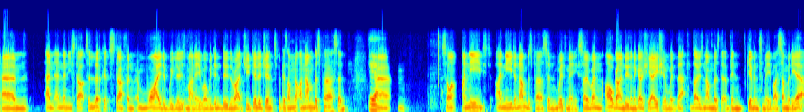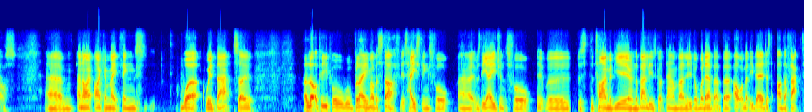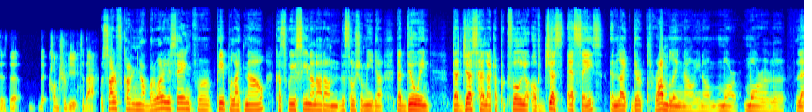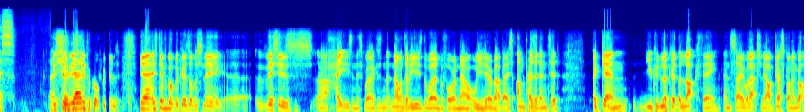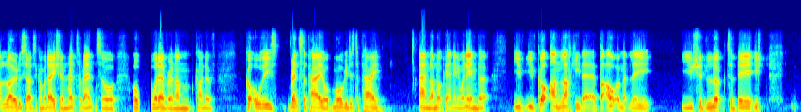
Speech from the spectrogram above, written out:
Um, and and then you start to look at stuff and, and why did we lose money? Well, we didn't do the right due diligence because I'm not a numbers person. Yeah. Um, so I need I need a numbers person with me. So when I'll go and do the negotiation with that those numbers that have been given to me by somebody else, um, and I, I can make things work with that. So a lot of people will blame other stuff. It's Hastings' fault. Uh, it was the agent's fault. It was the time of year and the values got downvalued or whatever. But ultimately, they're just other factors that that contribute to that. Sorry for cutting you off, but what are you saying for people like now? Because we've seen a lot on the social media that doing that just had like a portfolio of just SAs and like they're crumbling now. You know, more more or less. Like, it's, diff- it's difficult because yeah it's difficult because obviously uh, this is uh, i hate using this word because no one's ever used the word before and now all you hear about it is unprecedented. Again you could look at the luck thing and say well actually i've just gone and got a load of service accommodation rent to rents or or whatever and i'm kind of got all these rents to pay or mortgages to pay and i'm not getting anyone in but you've you've got unlucky there. But ultimately you should look to be you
